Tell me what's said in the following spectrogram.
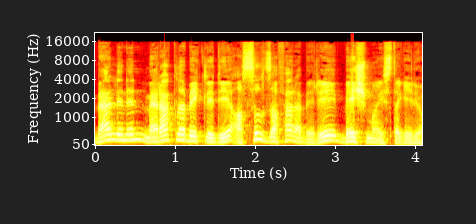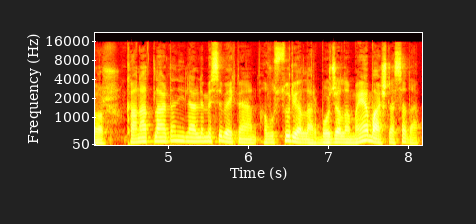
Berlin'in merakla beklediği asıl zafer haberi 5 Mayıs'ta geliyor. Kanatlardan ilerlemesi beklenen Avusturyalılar bocalamaya başlasa da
